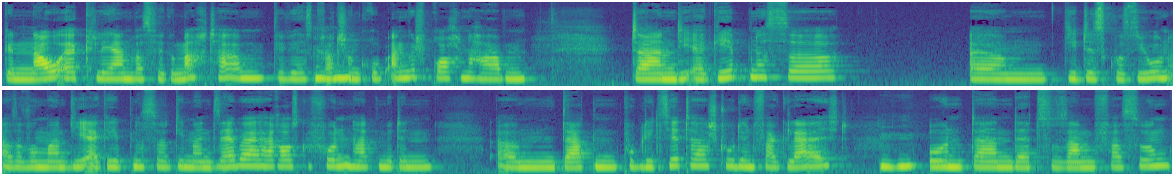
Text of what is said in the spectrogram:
genau erklären, was wir gemacht haben, wie wir es gerade mhm. schon grob angesprochen haben. Dann die Ergebnisse ähm, die Diskussion, also wo man die Ergebnisse, die man selber herausgefunden hat, mit den ähm, Daten publizierter Studien vergleicht mhm. und dann der Zusammenfassung.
